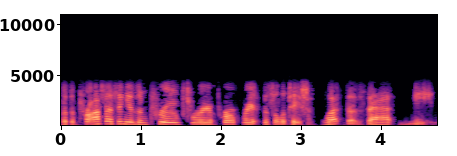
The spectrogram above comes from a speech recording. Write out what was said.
but the processing is improved through appropriate facilitation. What does that mean?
